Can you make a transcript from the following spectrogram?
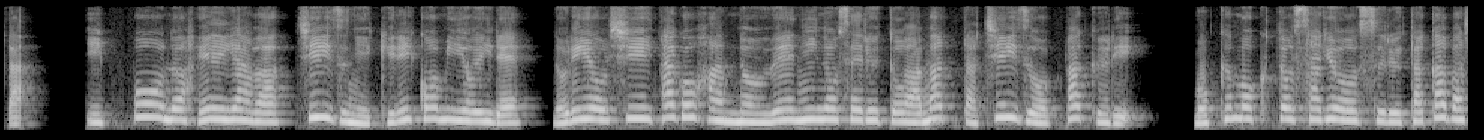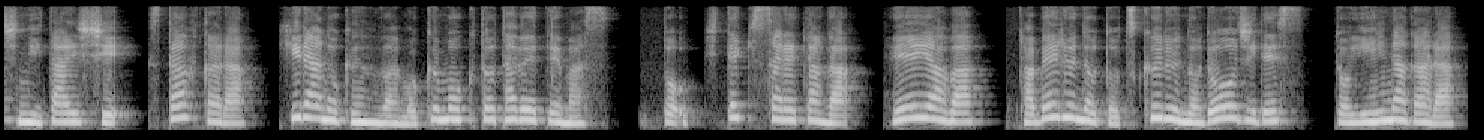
た。一方の平野はチーズに切り込みを入れ、海苔を敷いたご飯の上に乗せると余ったチーズをパクリ。黙々と作業する高橋に対し、スタッフから、平野くんは黙々と食べてます。と指摘されたが、平野は、食べるのと作るの同時です。と言いながら、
